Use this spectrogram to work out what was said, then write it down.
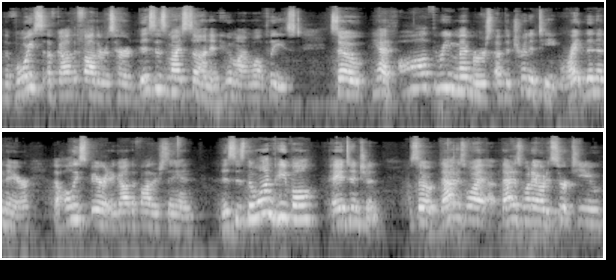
the voice of God the Father is heard This is my Son, in whom I am well pleased. So you had all three members of the Trinity right then and there the Holy Spirit and God the Father saying, This is the one, people, pay attention. So that is why that is what I would assert to you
